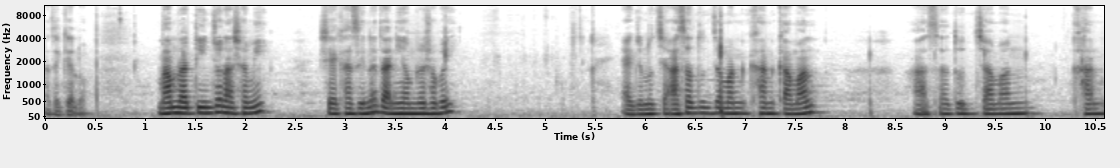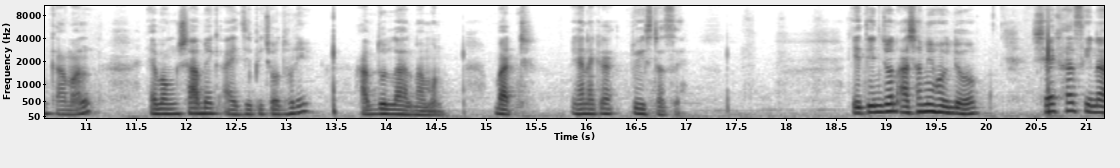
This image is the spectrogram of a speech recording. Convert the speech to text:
আচ্ছা গেল। মামলার তিনজন আসামি, শেখ হাসিনা, জানি আমরা সবাই। একজন হচ্ছে আসাদুজ্জামান খান কামাল, আসাদুজ্জামান খান কামাল এবং সাবেক আইজিপি চৌধুরী আবদুল্লাহ আল মামুন। বাট, এখানে একটা টুইস্ট আছে। এই তিনজন আসামি হইলেও শেখ হাসিনা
